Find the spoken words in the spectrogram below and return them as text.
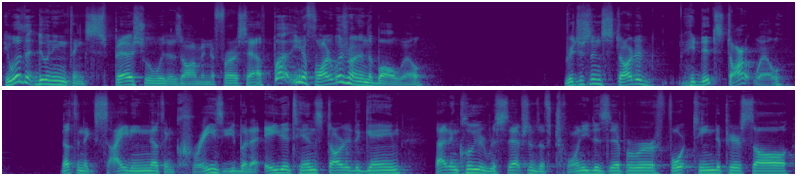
He wasn't doing anything special with his arm in the first half, but you know Florida was running the ball well. Richardson started; he did start well. Nothing exciting, nothing crazy, but an eight to ten started the game. That included receptions of twenty to Zipperer, fourteen to Pearsall,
